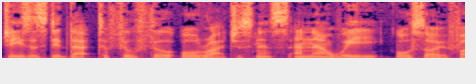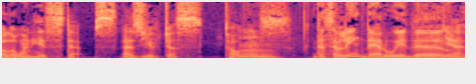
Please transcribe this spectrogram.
Jesus did that to fulfill all righteousness, and now we also follow in his steps, as you've just told hmm. us. That's a link there with uh, Yes.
